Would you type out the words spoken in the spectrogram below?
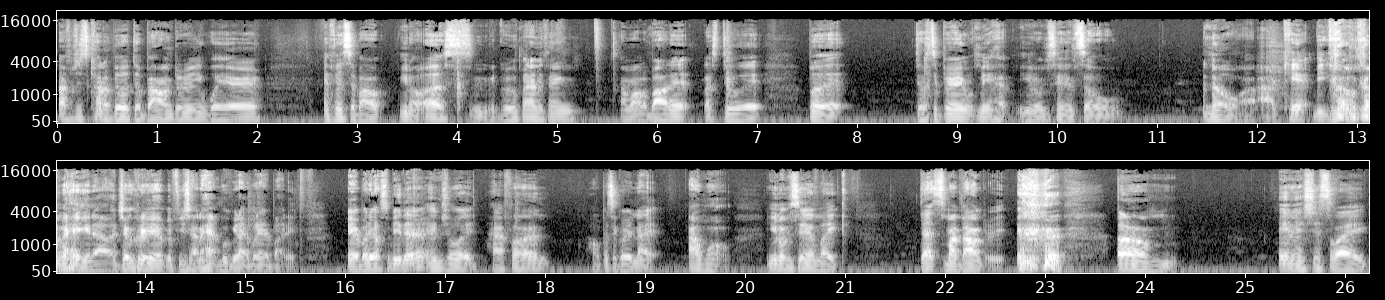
I've just kind of built a boundary where if it's about you know us and the group and everything, I'm all about it. Let's do it. But there's a barrier with me. You know what I'm saying? So no, I, I can't be coming hanging out at your crib if you're trying to have movie night with everybody. Everybody else will be there. Enjoy, have fun. Hope it's a great night. I won't. You know what I'm saying? Like that's my boundary. Um, and it's just like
